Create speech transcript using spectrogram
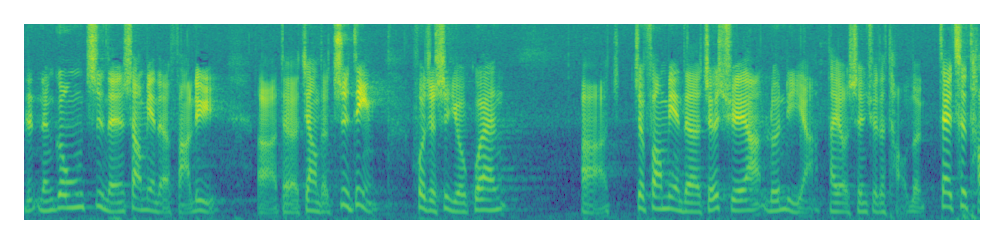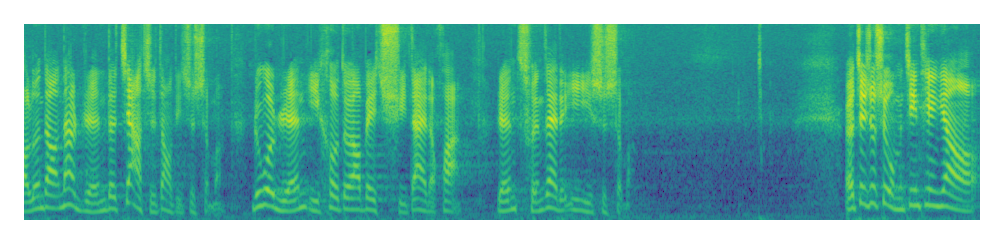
人人工智能上面的法律啊的这样的制定，或者是有关啊这方面的哲学啊、伦理啊，还有神学的讨论。再次讨论到那人的价值到底是什么？如果人以后都要被取代的话，人存在的意义是什么？而这就是我们今天要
